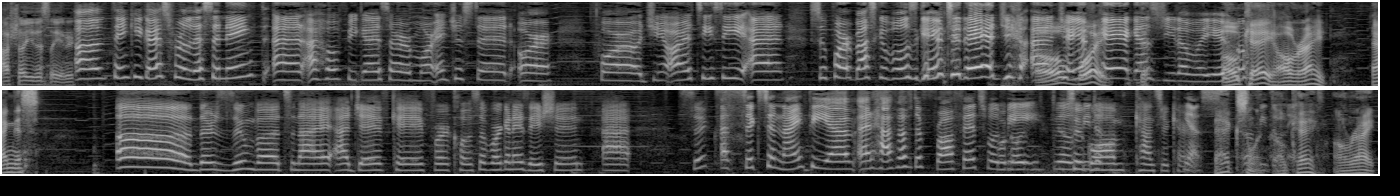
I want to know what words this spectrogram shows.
I'll show you this later. Um, thank you guys for listening, and I hope you guys are more interested or for junior ROTC and support basketball's game today at, G- at Oh, JFK boy. against GW. Okay, all right. Agnes. Uh, there's Zumba tonight at JFK for close-up organization at six. At 6 to 9 p.m. and half of the profits will We'll be go will to be Guam Cancer Care. Yes. Excellent. Okay. All right.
